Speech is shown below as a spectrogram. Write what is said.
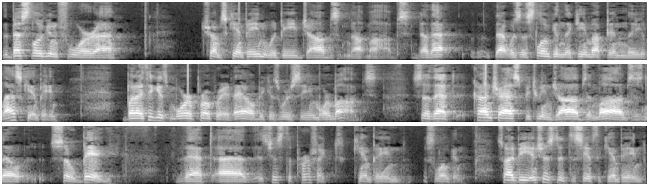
the best slogan for uh, Trump's campaign would be "Jobs, not mobs." Now that that was a slogan that came up in the last campaign, but I think it's more appropriate now because we're seeing more mobs. So that contrast between jobs and mobs is now so big that uh, it's just the perfect campaign slogan. So I'd be interested to see if the campaign,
